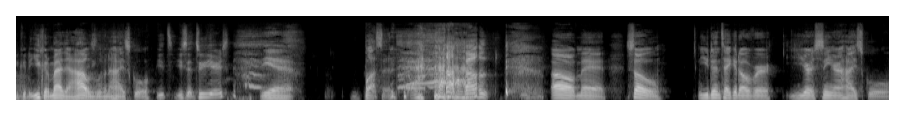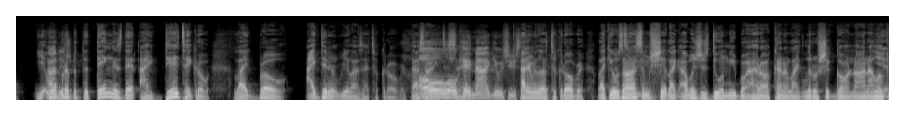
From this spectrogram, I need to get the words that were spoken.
You could you can imagine how I was living in high school. You, you said two years, Yeah. bussing. oh man! So you didn't take it over. You're a senior in high school. Yeah, well, but, you- but the thing is that I did take it over. Like, bro, I didn't realize I took it over. That's how I to oh, okay. Now I get what you're I didn't realize I took it over. Like it was Until on some you- shit. Like I was just doing me, bro. I had all kind of like little shit going on. I low Yeah.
